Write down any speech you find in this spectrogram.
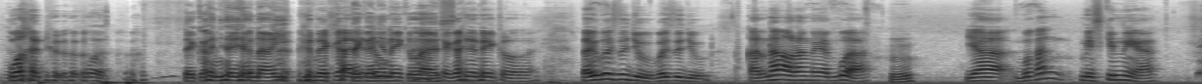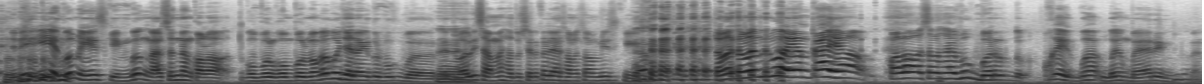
kan? Waduh. Wah. TK-nya yang naik. TK-nya TK-nya naik kelas. TK-nya naik kelas. Tapi gue setuju, gue setuju. Karena orang kayak gue, Hmm. ya gue kan miskin nih ya. Jadi iya gue miskin, gue nggak seneng kalau kumpul-kumpul, maka gue jarang ikut bukber, kecuali sama satu circle yang sama-sama miskin. Teman-teman gue yang kaya, kalau selesai bukber tuh, oke gue gue yang bayarin gitu kan.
